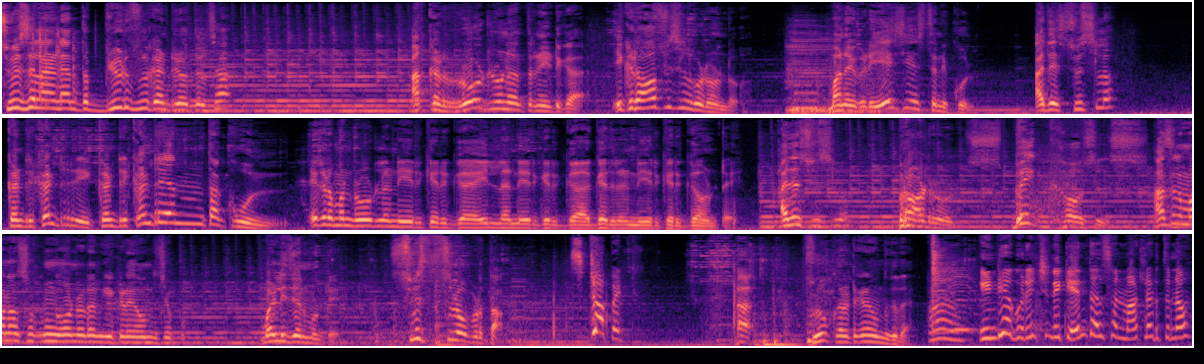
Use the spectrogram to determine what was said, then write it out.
స్విట్జర్లాండ్ ఎంత బ్యూటిఫుల్ కంట్రీ తెలుసా? అక్కడ రోడ్లు ఉన్నంత నీట్గా. ఇక్కడ ఆఫీసులు కూడా ఉండవు. మనం ఇక్కడ ఏసీ వేస్తేనే కూల్. అదే స్విస్లో కంట్రీ కంట్రీ కంట్రీ కంట్రీ అంతా కూల్. ఇక్కడ మన రోడ్లన్నీ ఇరికిరిగ్గా ఇళ్ళన్నీ ఇరికిరిగ్గా గదులన్నీ ఇరికిరిగ్గా ఉంటాయి. అదే స్విస్లో బ్రాడ్ రోడ్స్ బిగ్ హౌసెస్ అసలు మనం సుఖంగా ఉండడానికి ఇక్కడ ఉంది చెప్పు? మళ్ళీ జన్మ ఉంటే స్విస్లో పడతా స్టాప్ ఇట్ ఫ్లో కరెక్ట్ గానే ఉంది కదా? ఇండియా గురించి నీకేం తెలుసని మాట్లాడుతున్నావు?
